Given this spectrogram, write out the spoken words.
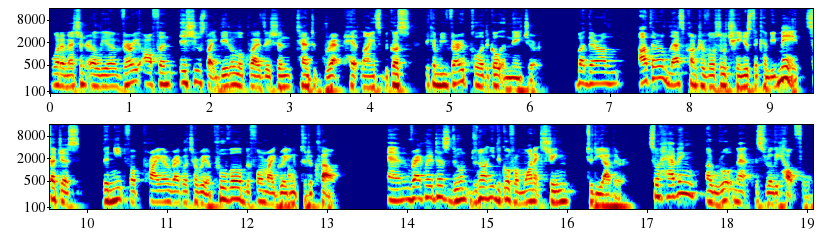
what I mentioned earlier, very often issues like data localization tend to grab headlines because they can be very political in nature. But there are other less controversial changes that can be made, such as the need for prior regulatory approval before migrating to the cloud. And regulators do, do not need to go from one extreme to the other. So having a roadmap is really helpful.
